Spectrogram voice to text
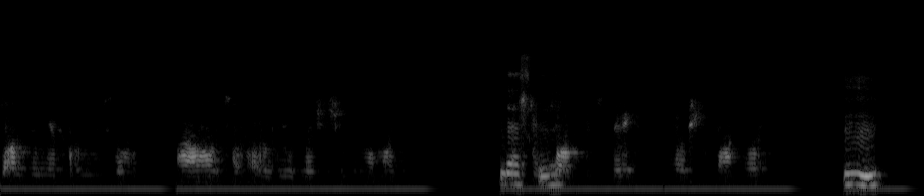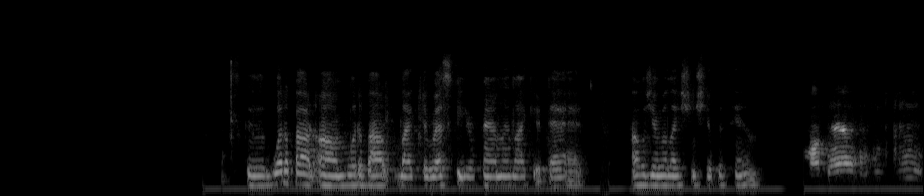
For me. So I always have a relationship with my mother. That's Still good. day. You know, she's not. Mm-hmm. That's good. What about um what about like the rest of your family, like your dad? How was your relationship with him? My dad, he was good.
